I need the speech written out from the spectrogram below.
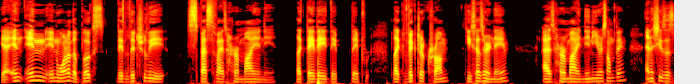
Yeah, in, in in one of the books, they literally specifies Hermione. Like they they they they like Viktor Krum, he says her name as Hermione or something, and then she says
